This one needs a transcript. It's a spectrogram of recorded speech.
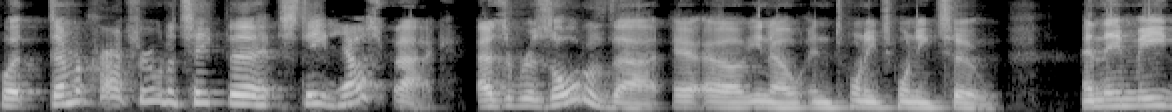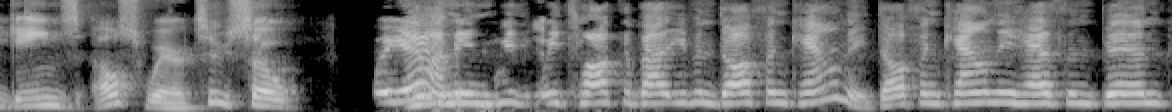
But Democrats were able to take the state house back as a result of that, uh, uh you know, in 2022, and they made gains elsewhere too. So. Well, yeah, I mean, we, we talk about even Dauphin County. Dauphin County hasn't been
